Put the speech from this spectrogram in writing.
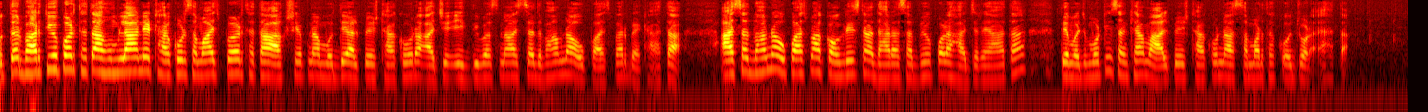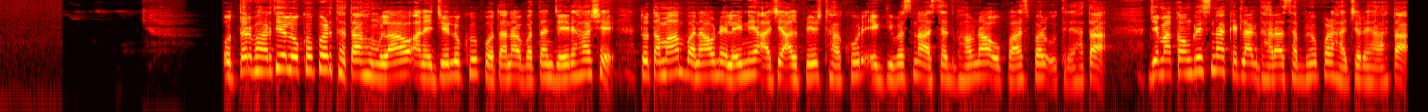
ઉત્તર ભારતીયો પર થતા હુમલા અને ઠાકોર સમાજ પર થતા આક્ષેપના મુદ્દે અલ્પેશ ઠાકોર આજે એક દિવસના સદભાવના ઉપવાસ પર બેઠા હતા. આ સદભાવના ઉપવાસમાં કોંગ્રેસના ધારાસભ્યો પણ હાજર રહ્યા હતા. તેમજ મોટી સંખ્યામાં અલ્પેશ ઠાકોરના સમર્થકો જોડાયા હતા. ઉત્તર ભારતીય લોકો પર થતા હુમલાઓ અને જે લોકો પોતાના વતન જઈ રહ્યા છે, તો તમામ બનાવને લઈને આજે અલ્પેશ ઠાકોર એક દિવસના સદભાવના ઉપવાસ પર ઉતર્યા હતા, જેમાં કોંગ્રેસના કેટલાક ધારાસભ્યો પણ હાજર રહ્યા હતા.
